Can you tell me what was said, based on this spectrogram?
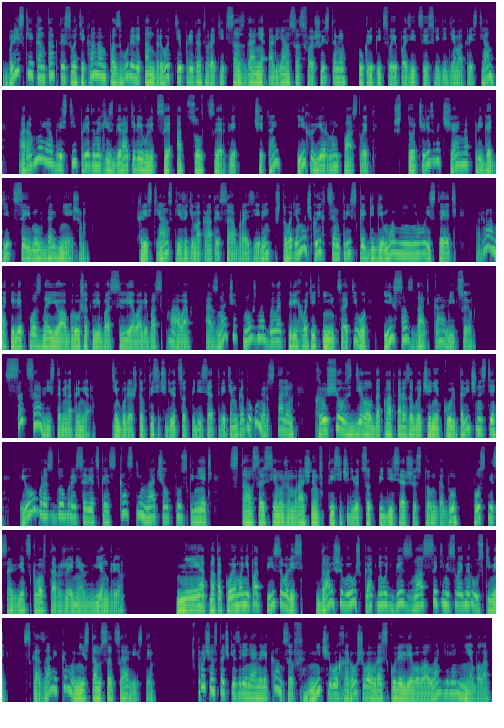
Близкие контакты с Ватиканом позволили Андреотти предотвратить создание альянса с фашистами, укрепить свои позиции среди демохристиан, а равно и обрести преданных избирателей в лице отцов церкви, читай, их верной паствы, что чрезвычайно пригодится ему в дальнейшем. Христианские же демократы сообразили, что в одиночку их центристской гегемонии не выстоять. Рано или поздно ее обрушат либо слева, либо справа, а значит, нужно было перехватить инициативу и создать коалицию. С социалистами, например. Тем более, что в 1953 году умер Сталин, Хрущев сделал доклад о разоблачении культа личности, и образ доброй советской сказки начал тускнеть, став совсем уже мрачным в 1956 году после советского вторжения в Венгрию. «Нет, на такое мы не подписывались. Дальше вы уж как-нибудь без нас с этими своими русскими», сказали коммунистам социалисты. Впрочем, с точки зрения американцев, ничего хорошего в расколе левого лагеря не было.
